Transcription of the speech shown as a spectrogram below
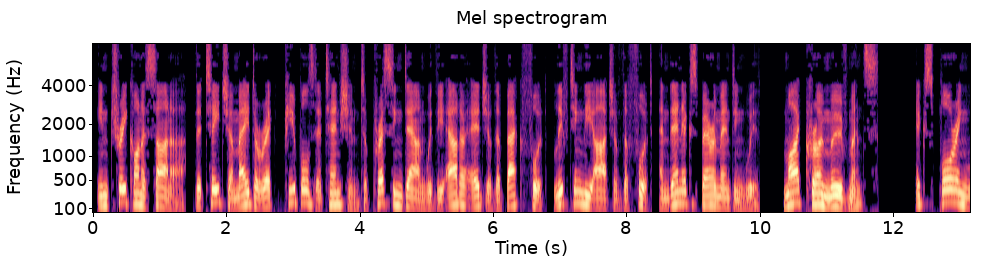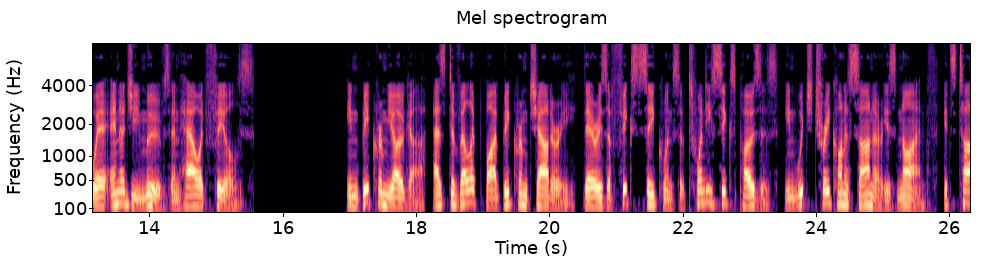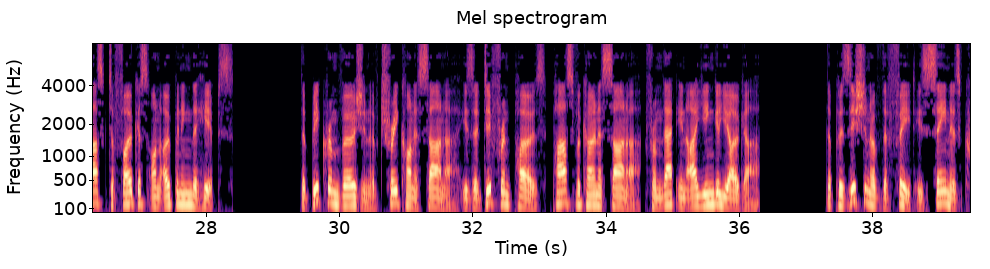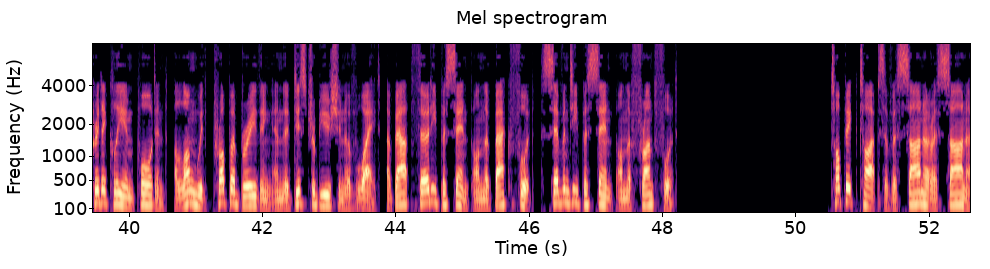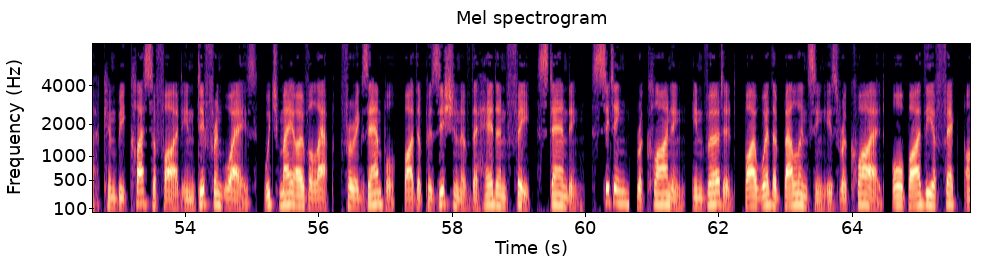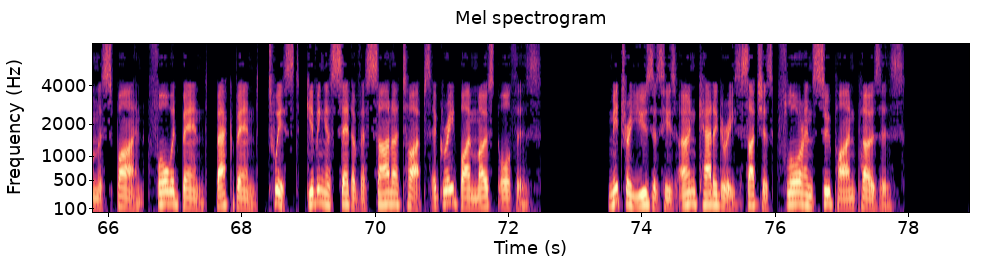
in Trikonasana, the teacher may direct pupils' attention to pressing down with the outer edge of the back foot, lifting the arch of the foot, and then experimenting with micro-movements, exploring where energy moves and how it feels. In Bikram Yoga, as developed by Bikram Choudhury, there is a fixed sequence of 26 poses, in which Trikonasana is ninth, its task to focus on opening the hips. The Bikram version of Trikonasana is a different pose from that in Iyengar Yoga. The position of the feet is seen as critically important, along with proper breathing and the distribution of weight, about 30% on the back foot, 70% on the front foot. Topic types of asana Asana can be classified in different ways, which may overlap, for example, by the position of the head and feet standing, sitting, reclining, inverted, by whether balancing is required, or by the effect on the spine forward bend, back bend, twist, giving a set of asana types agreed by most authors. Mittra uses his own categories such as floor and supine poses.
